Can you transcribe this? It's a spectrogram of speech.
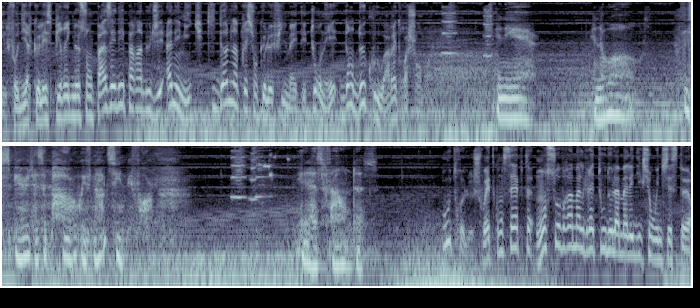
Il faut dire que les Spirig ne sont pas aidés par un budget anémique qui donne l'impression que le film a été tourné dans deux couloirs et trois chambres. In the air, in the walls. Spirit has a power we've not seen before. It has found us. Outre le chouette concept, on sauvera malgré tout de la malédiction Winchester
